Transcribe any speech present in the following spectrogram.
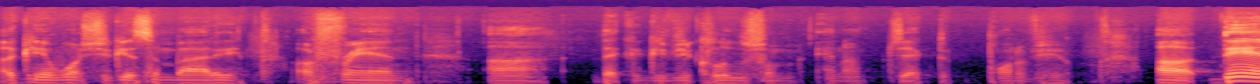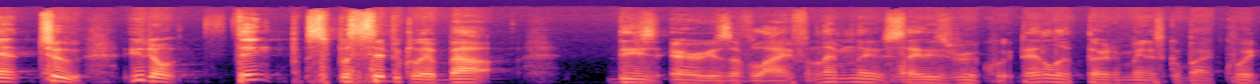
again, once you get somebody, a friend, uh, that could give you clues from an objective point of view. Uh, then, two, you know, think specifically about these areas of life. And let me, say these real quick. That'll let 30 minutes go by quick.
